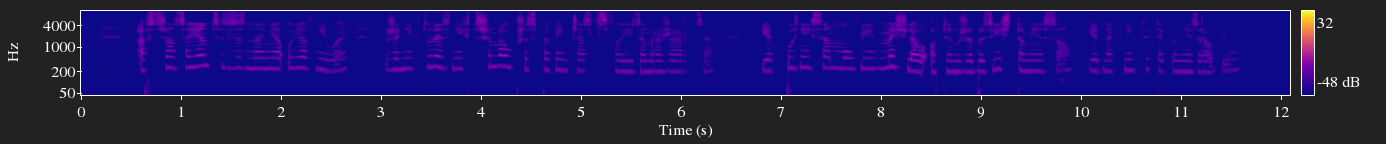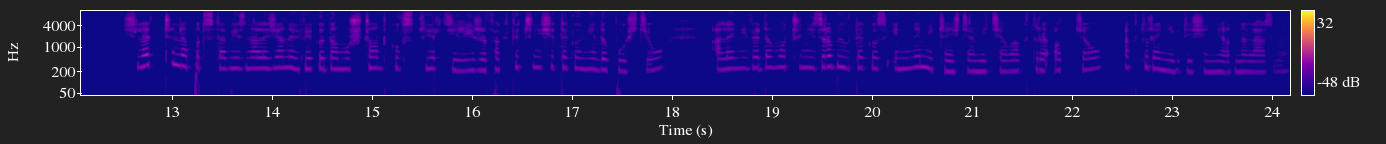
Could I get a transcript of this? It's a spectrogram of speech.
a wstrząsające zeznania ujawniły, że niektóre z nich trzymał przez pewien czas w swojej zamrażarce. Jak później sam mówi, myślał o tym, żeby zjeść to mięso, jednak nigdy tego nie zrobił. Śledczy na podstawie znalezionych w jego domu szczątków stwierdzili, że faktycznie się tego nie dopuścił, ale nie wiadomo, czy nie zrobił tego z innymi częściami ciała, które odciął, a które nigdy się nie odnalazły.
